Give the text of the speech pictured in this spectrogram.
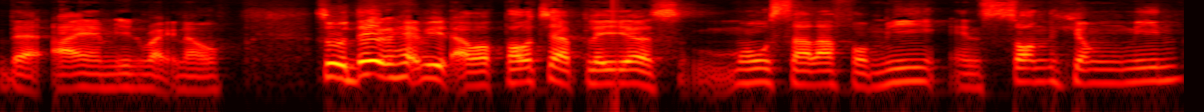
that I am in right now. So there you have it, our Paucha players, Mo Salah for me and Son Heung Min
